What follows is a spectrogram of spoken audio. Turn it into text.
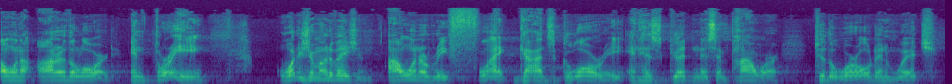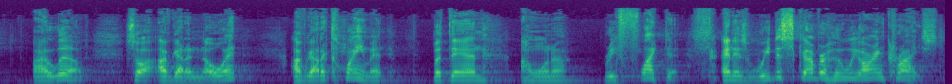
I want to honor the Lord. And three, what is your motivation? I want to reflect God's glory and His goodness and power to the world in which I live. So I've got to know it, I've got to claim it, but then I want to reflect it. And as we discover who we are in Christ,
